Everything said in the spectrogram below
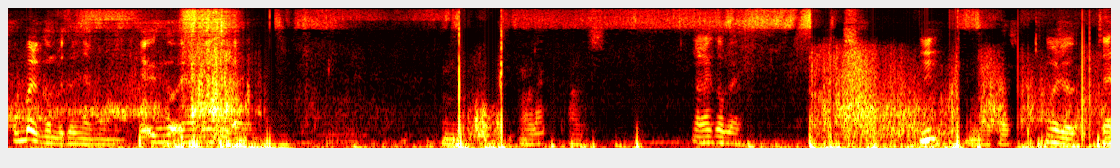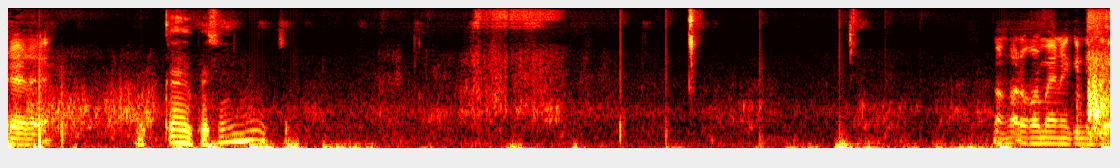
Kumpul kamu betulnya mana? Ya enggak yang itu. ngelek males Nolak kok, Bay? Hmm? ngelek Oh, cara ada. oke biasanya Mangkak kalau main gini sih.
